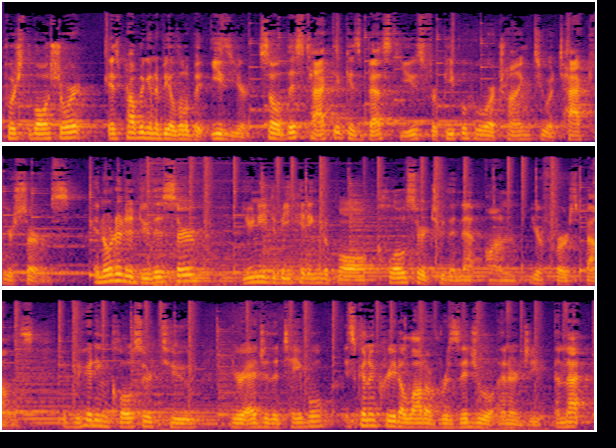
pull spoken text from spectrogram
push the ball short, it's probably going to be a little bit easier. So this tactic is best used for people who are trying to attack your serves. In order to do this serve, you need to be hitting the ball closer to the net on your first bounce. If you're hitting closer to your edge of the table, it's going to create a lot of residual energy, and that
